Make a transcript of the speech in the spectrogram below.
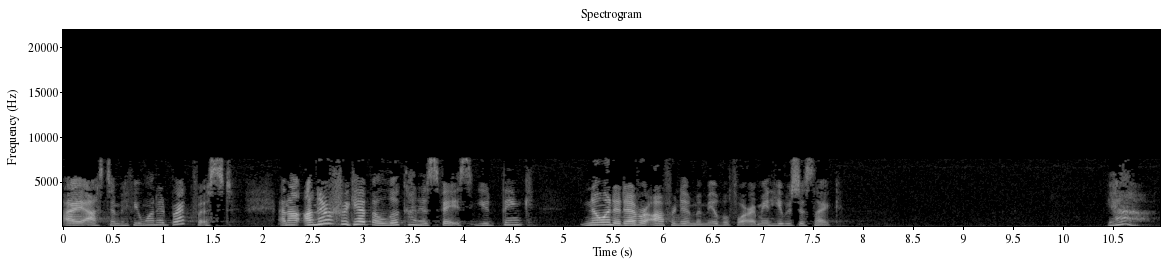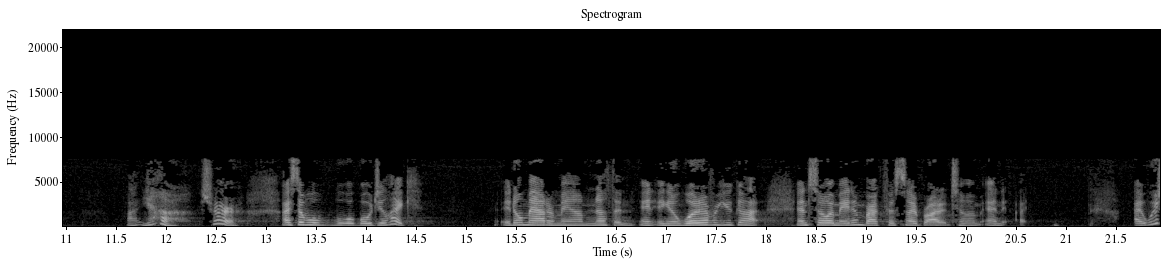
I asked him if he wanted breakfast. And I'll, I'll never forget the look on his face. You'd think no one had ever offered him a meal before. I mean, he was just like, "Yeah, uh, yeah, sure." I said, "Well, what would you like?" It don't matter, ma'am, nothing. And, you know, whatever you got. And so I made him breakfast and I brought it to him. And I, I wish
